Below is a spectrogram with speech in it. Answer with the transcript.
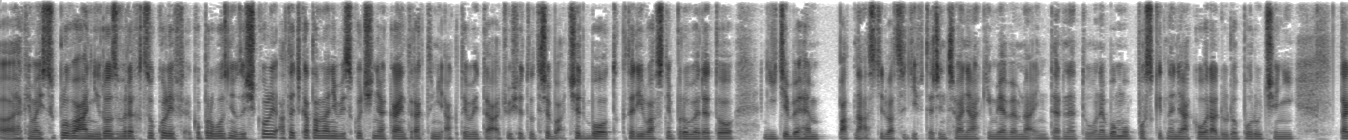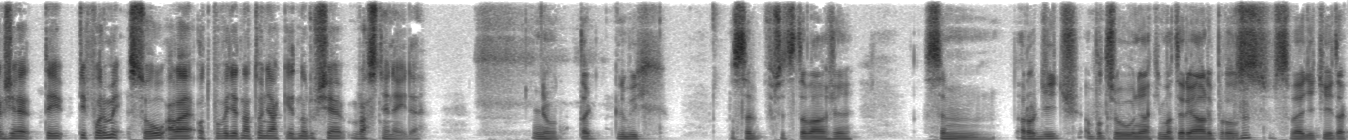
Eh, jaké mají suplování, rozvrh, cokoliv jako provozního ze školy a teďka tam na ně vyskočí nějaká interaktivní aktivita, ať už je to třeba chatbot, který vlastně provede to dítě během 15-20 vteřin třeba nějakým jevem na internetu, nebo mu poskytne nějakou radu, doporučení. Takže ty, ty formy jsou, ale odpovědět na to nějak jednoduše vlastně nejde. No, tak kdybych se představoval, že jsem rodič a potřebuji nějaký materiály pro mm-hmm. své děti, tak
